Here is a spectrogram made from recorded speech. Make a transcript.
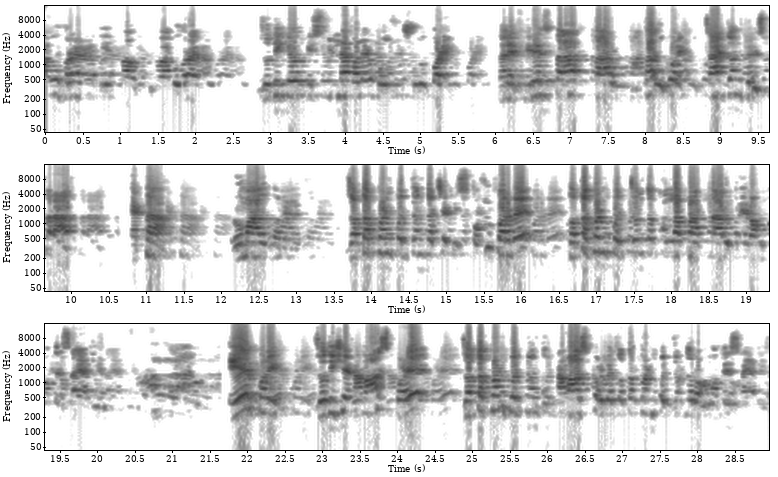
আবু হুরায়রা রাদিয়াল্লাহু আনহু, আবু হুরায়রা, যদি কেউ বিসমিল্লাহ বলে ওযু শুরু করে তাহলে ফেরেশতারা তার মাথার উপরে চারজন ফেরেশতারা একটা রুমাল ধরে যতক্ষণ পর্যন্ত সে ওযু করবে, ততক্ষণ পর্যন্ত আল্লাহ পাক তার উপরে রহমতের ছায়া দিয়ে দেন এরপরে যদি সে নামাজ পড়ে, যতক্ষণ পর্যন্ত নামাজ পড়বে, ততক্ষণ পর্যন্ত রহমতের ছায়া দিয়ে।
